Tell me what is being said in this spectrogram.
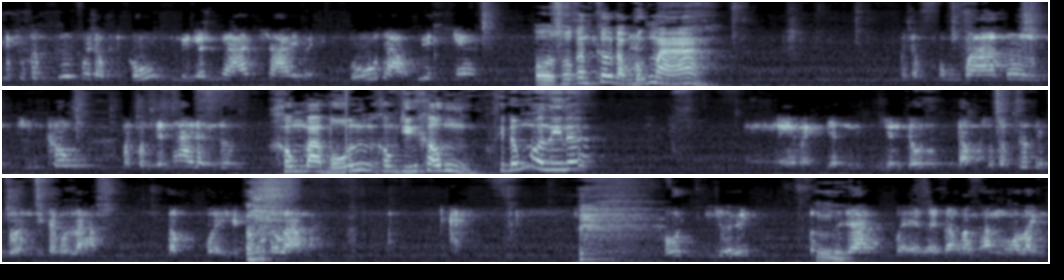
cái số căn cước mới đọc cố mình nhấn nhá sai vậy bố tao biết nhé Ồ, số căn cước đọc đúng mà. mày đọc không ba cơ chín không mày còn nhấn hai lần cơ 034 090 thì đúng rồi gì nữa. Ê, mày nhấn nhấn chốt đọc số căn cước cái chuẩn thì tao còn làm đọc vậy thì tao làm à thôi đi mất Ừ. thời gian mẹ lại đang làm ăn ngon lành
